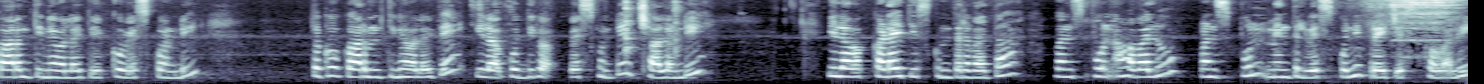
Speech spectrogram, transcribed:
కారం తినే వాళ్ళైతే ఎక్కువ వేసుకోండి. తక్కువ కారం తినే వాళ్ళైతే ఇలా కొద్దిగా వేసుకుంటే చాలండి. ఇలా ఒక కడాయి తీసుకున్న తర్వాత వన్ స్పూన్ ఆవాలు వన్ స్పూన్ మెంతులు వేసుకొని ఫ్రై చేసుకోవాలి.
